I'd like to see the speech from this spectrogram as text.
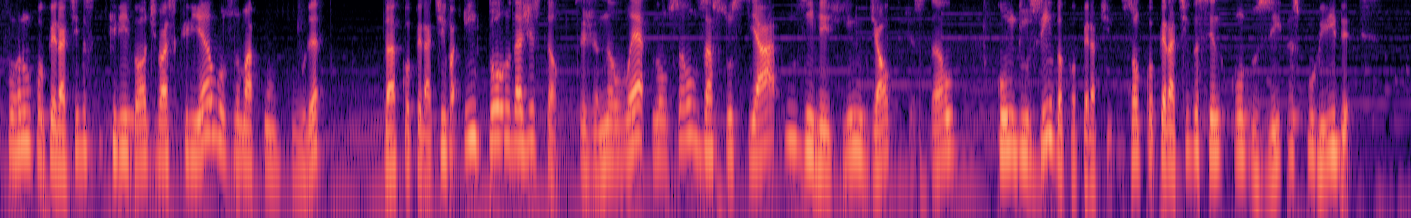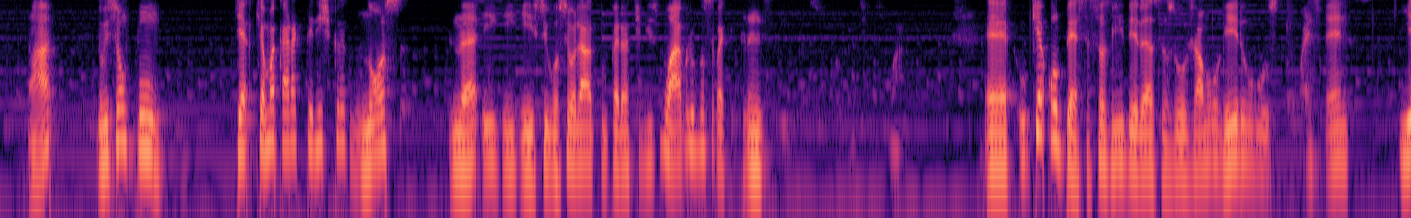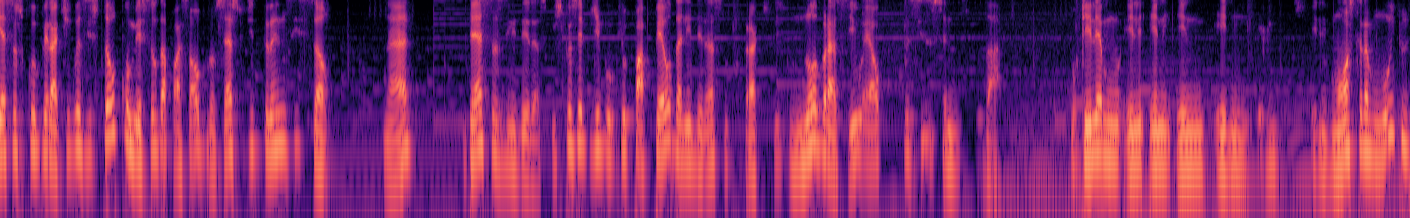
foram cooperativas que criam, onde nós criamos uma cultura da cooperativa em torno da gestão. Ou seja, não, é, não são os associados em regime de autogestão conduzindo a cooperativa, são cooperativas sendo conduzidas por líderes. Tá? Então, esse é um ponto, que é, que é uma característica nossa, né? E, e, e, se você olhar o cooperativismo agro, você vai ter grandes. É, o que acontece? Essas lideranças ou já morreram ou estão mais velhas, e essas cooperativas estão começando a passar o processo de transição, né? Dessas lideranças. Por isso que eu sempre digo que o papel da liderança no cooperativismo no Brasil é algo que precisa ser estudado. Porque ele, é, ele, ele, ele, ele, ele, ele mostra muito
